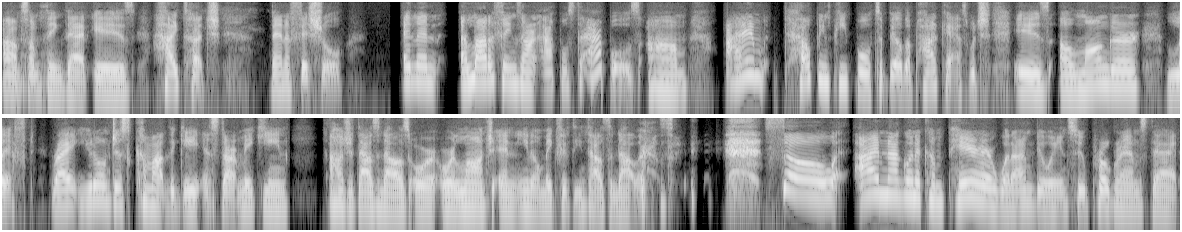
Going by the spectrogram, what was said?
um, something that is high touch, beneficial. And then a lot of things aren't apples to apples. Um, I'm helping people to build a podcast, which is a longer lift, right? You don't just come out the gate and start making a hundred thousand dollars or, or launch and, you know, make $15,000. so I'm not going to compare what I'm doing to programs that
